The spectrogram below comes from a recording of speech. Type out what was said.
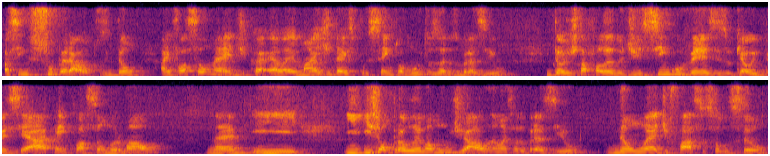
assim super altos. Então, a inflação médica, ela é mais de 10% há muitos anos no Brasil. Então a gente está falando de cinco vezes o que é o IPCA, que é a inflação normal, né? E, e, isso é um problema mundial, não é só do Brasil, não é de fácil solução.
